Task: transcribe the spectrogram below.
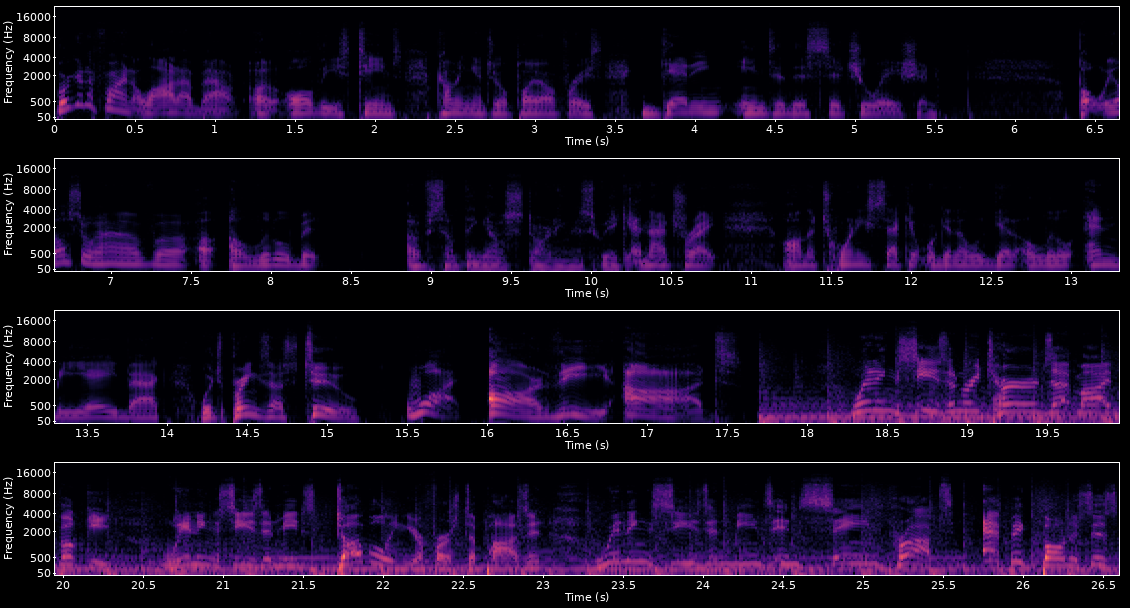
We're going to find a lot about uh, all these teams coming into a playoff race, getting into this situation. But we also have uh, a, a little bit of something else starting this week. And that's right. On the 22nd, we're going to get a little NBA back, which brings us to what are the odds? Winning season returns at MyBookie. Winning season means doubling your first deposit. Winning season means insane props, epic bonuses,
